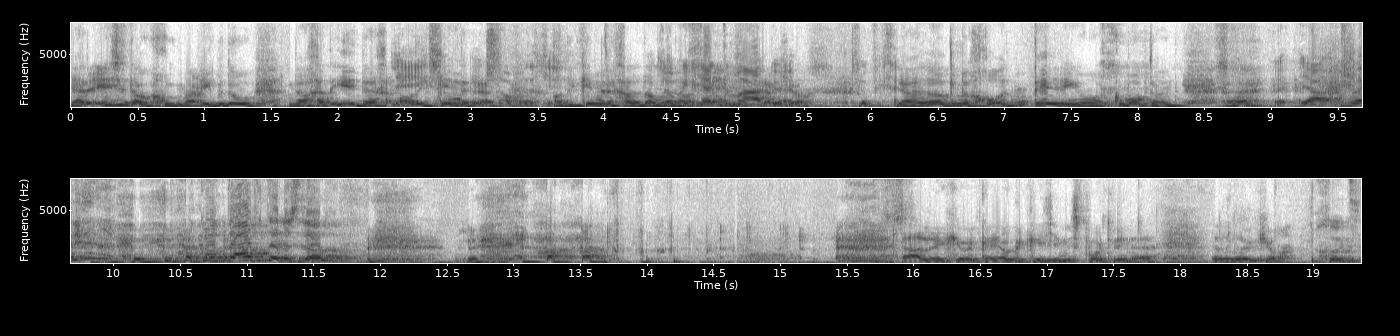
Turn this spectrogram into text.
Ja, dan is het ook goed. Maar ik bedoel, dan gaat dan gaan Nee, al die ik snap- kinderen... ik snap wat je al die kinderen gaan het Ik allemaal... loop je gek te maken. dankjewel. Loop je gek. Ja, dan loop je me go- tering, jongen. Kom op dan. Hè? Ja, kom tafeltennis dan. Ja, leuk joh. Kan je ook een keertje in de sport winnen, hè? Dat is leuk joh. Goed,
